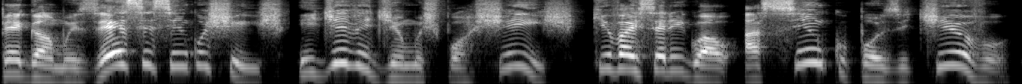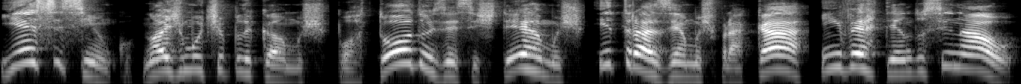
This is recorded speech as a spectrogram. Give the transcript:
Pegamos esse 5x e dividimos por x, que vai ser igual a 5 positivo, e esse 5 nós multiplicamos por todos esses termos e trazemos para cá, invertendo o sinal.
